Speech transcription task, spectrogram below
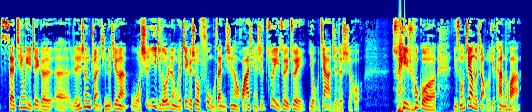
在经历这个呃人生转型的阶段，我是一直都认为这个时候父母在你身上花钱是最最最有价值的时候。所以，如果你从这样的角度去看的话，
